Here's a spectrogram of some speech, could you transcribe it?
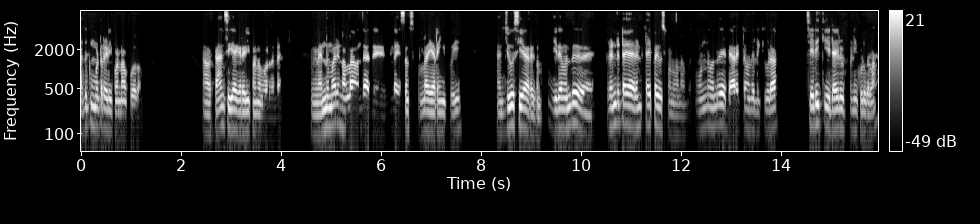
அதுக்கு மட்டும் ரெடி பண்ணால் போதும். நம்ம ஃபேன்சிக்காக ரெடி பண்ண போகிறதில்ல இந்த மாதிரி நல்லா வந்து அது உள்ள எசன்ஸ் ஃபுல்லாக இறங்கி போய் ஜூஸியாக இருக்கணும். இதை வந்து ரெண்டு டை ரெண்டு டைப்பாக யூஸ் பண்ணலாம் நம்ம. ஒன்று வந்து டேரெக்டாக வந்து லிக்விடாக செடிக்கு டைலூட் பண்ணி கொடுக்கலாம்.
